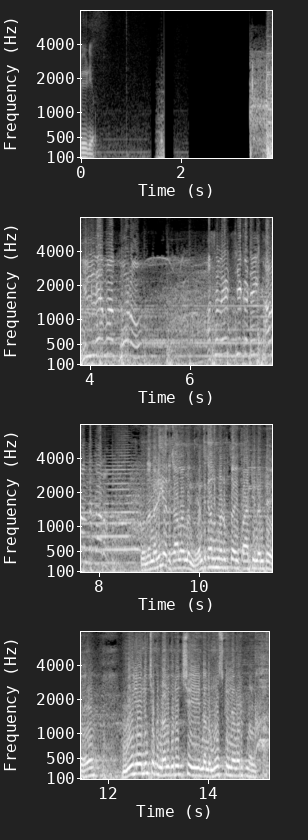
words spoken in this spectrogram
వీడియో. ఇల్లేమో దూరం అసలే చీకటి కాణాంధకారం నన్ను అడిగారు చాలా మంది ఎంతకాలం నడుపుతావు ఈ పార్టీని అంటే మీలో నుంచి ఒక నలుగురు వచ్చి నన్ను మోసుకెళ్ళే వరకు నడుపుతారు.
